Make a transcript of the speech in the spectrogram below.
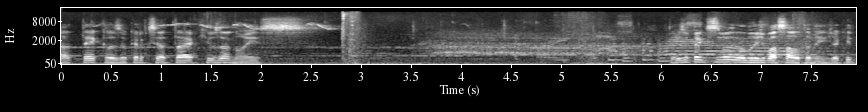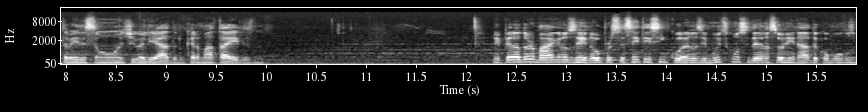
Tá, teclas, eu quero que você ataque os anões. Talvez eu pegue esses anões de vassalo também, já que também eles são um antigo aliado, não quero matar eles, né? O Imperador Magnus reinou por 65 anos e muitos consideram seu reinado como um dos,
